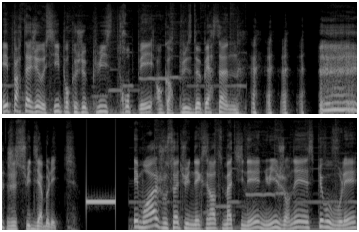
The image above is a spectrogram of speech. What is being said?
et partagez aussi pour que je puisse tromper encore plus de personnes. je suis diabolique. Et moi, je vous souhaite une excellente matinée, nuit, journée, ce que vous voulez.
